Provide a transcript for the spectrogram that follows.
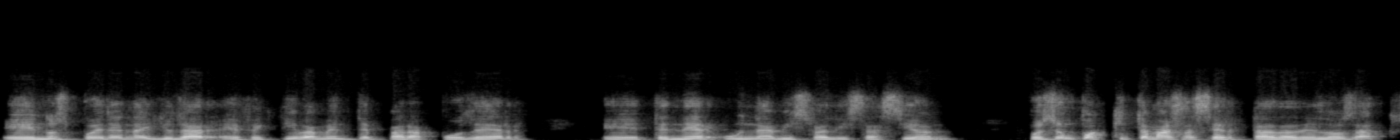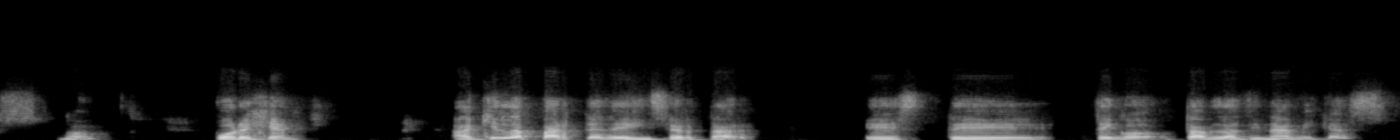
eh, nos pueden ayudar efectivamente para poder tener una visualización pues un poquito más acertada de los datos, ¿no? Por ejemplo, aquí en la parte de insertar, este, tengo tablas dinámicas,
